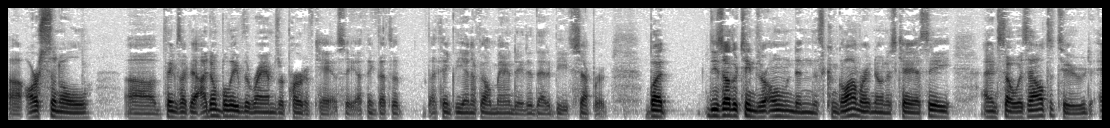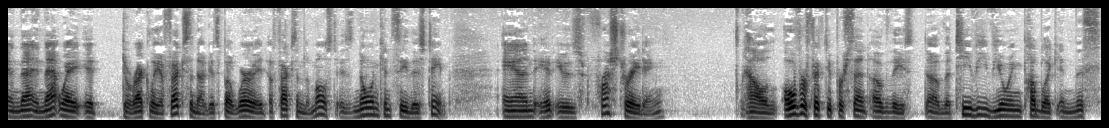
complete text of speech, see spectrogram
uh, Arsenal, uh, things like that. I don't believe the Rams are part of KSE. I think that's a I think the NFL mandated that it be separate. But these other teams are owned in this conglomerate known as KSE, and so is altitude, and that in that way it directly affects the Nuggets. But where it affects them the most is no one can see this team, and it is frustrating how over fifty percent of the of the TV viewing public in this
